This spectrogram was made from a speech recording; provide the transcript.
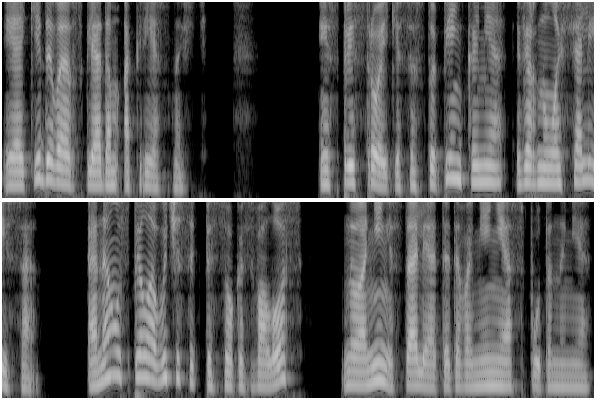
и окидывая взглядом окрестность. Из пристройки со ступеньками вернулась Алиса. Она успела вычесать песок из волос, но они не стали от этого менее спутанными.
